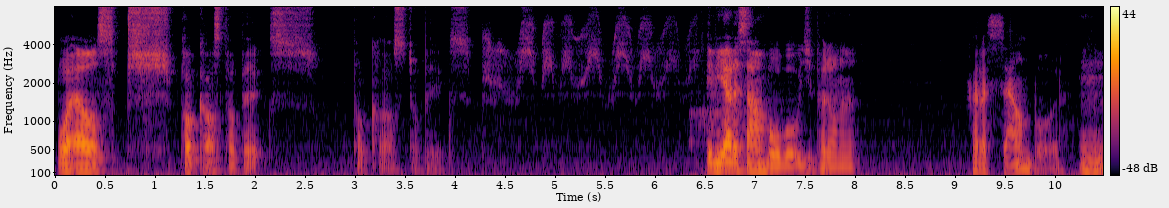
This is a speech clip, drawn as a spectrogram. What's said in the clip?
What else? Psh, podcast topics. Podcast topics. If you had a soundboard, what would you put on it? had a soundboard, hmm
